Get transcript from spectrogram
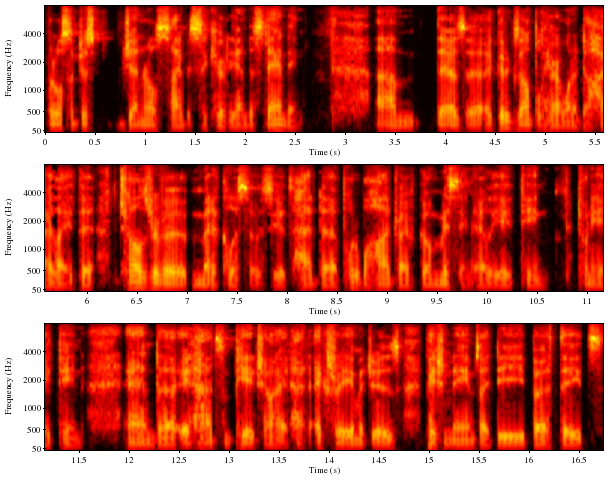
but also just general cybersecurity understanding. Um, there's a, a, good example here I wanted to highlight. The, Charles River Medical Associates had a portable hard drive go missing early 18, 2018, and uh, it had some PHI. It had X-ray images, patient names, ID, birth dates,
